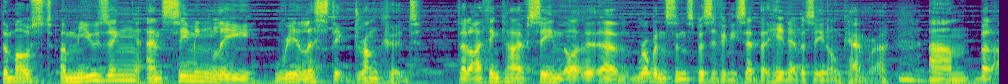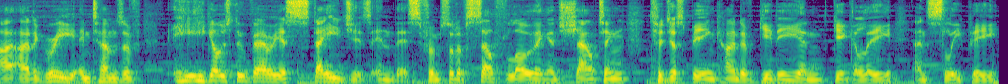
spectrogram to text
the most amusing and seemingly realistic drunkard that I think I've seen. Uh, uh, Robinson specifically said that he'd ever seen on camera. Um, but I, I'd agree in terms of he, he goes through various stages in this, from sort of self-loathing and shouting to just being kind of giddy and giggly and sleepy,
